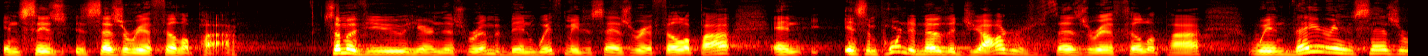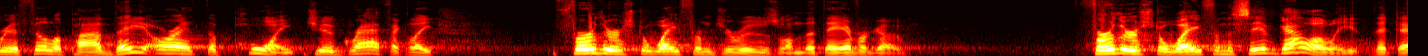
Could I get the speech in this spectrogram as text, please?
in Caesarea Philippi. Some of you here in this room have been with me to Caesarea Philippi, and it's important to know the geography of Caesarea Philippi. When they are in Caesarea Philippi, they are at the point geographically furthest away from Jerusalem that they ever go, furthest away from the Sea of Galilee that they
